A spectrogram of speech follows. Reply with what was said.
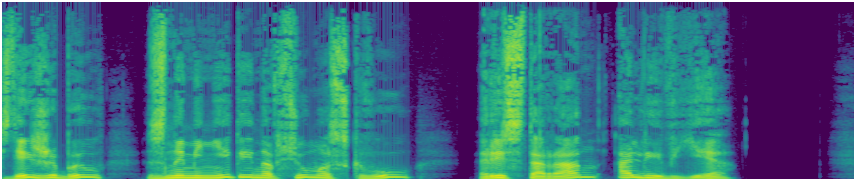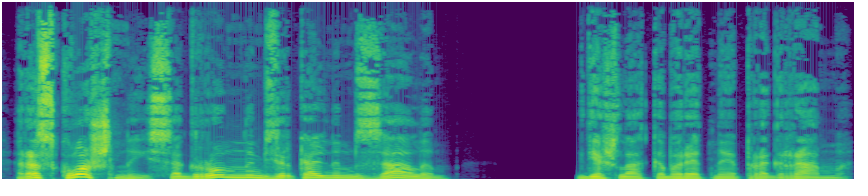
Здесь же был знаменитый на всю Москву ресторан «Оливье», роскошный, с огромным зеркальным залом, где шла кабаретная программа,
